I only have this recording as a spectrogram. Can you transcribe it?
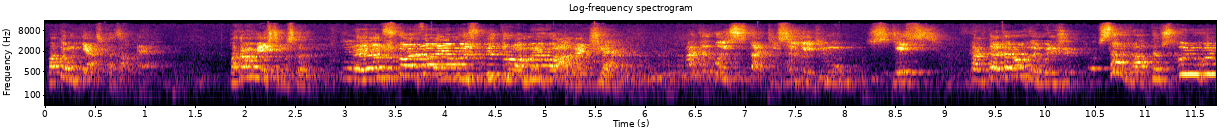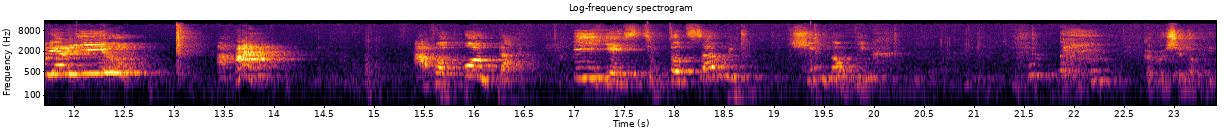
потом я сказал, потом вместе мы сказали, э, сказали мы с Петром Ивановичем. А какой стати сидеть ему здесь, когда дорога ему лежит в Саратовскую губернию? Ага. А вот он-то и есть тот самый чиновник. Какой чиновник?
